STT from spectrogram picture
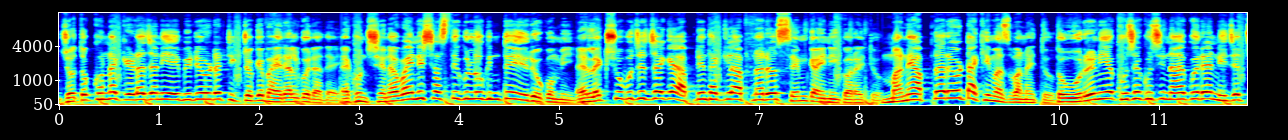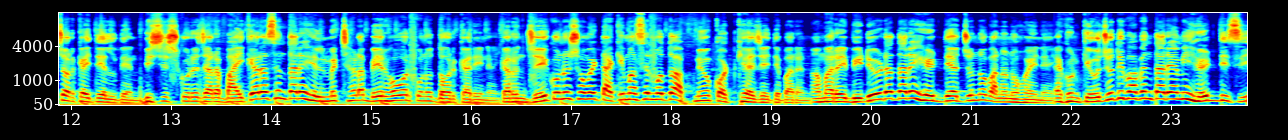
যতক্ষণ না কেডা জানি এই ভিডিওটা টিকটকে ভাইরাল করে দেয়। এখন সেনাবাহিনীর শাস্তিগুলো কিন্তু এইরকমই। অ্যালেক্স সবুজের জায়গায় আপনি থাকলে আপনারও সেম কাহিনী করাইতো। মানে আপনারও টাকি মাছ বানাইতো। তো ওরে নিয়ে খোঁচাখুচি না করে নিজের চরকায় তেল দেন। বিশেষ করে যারা বাইকার আছেন, তারা হেলমেট ছাড়া বের হওয়ার কোনো দরকারই নাই। কারণ যে কোনো সময় টাকি মাছের মতো আপনিও কট খেয়ে যাইতে পারেন। আমার এই ভিডিওটা তারে হেড দেওয়ার জন্য বানানো হয় নাই। এখন কেউ যদি ভাবেন তারে আমি হেড দিছি,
